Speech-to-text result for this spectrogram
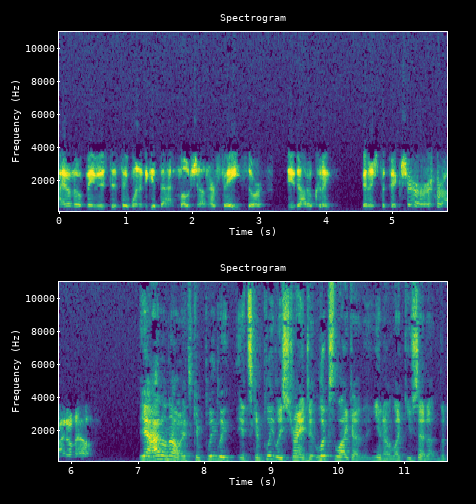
I don't know if maybe it's just they wanted to get that emotion on her face, or Deodato couldn't finish the picture, or, I don't know. Yeah, I don't know. It's completely it's completely strange. It looks like a you know, like you said, uh, the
